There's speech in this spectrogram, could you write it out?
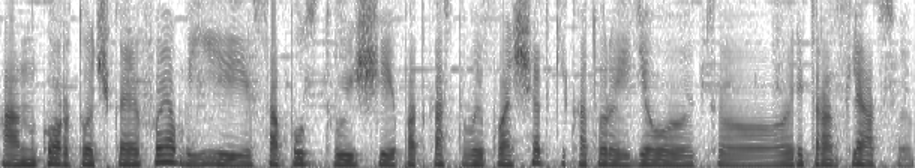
Anchor.fm и сопутствующие подкастовые площадки, которые делают э, ретрансляцию.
